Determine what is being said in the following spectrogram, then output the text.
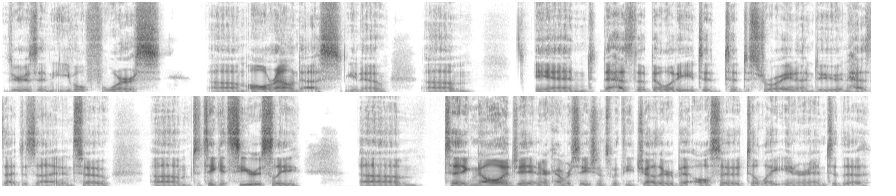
there is an evil force um, all around us, you know, um, and that has the ability to to destroy and undo, and has that design, and so um, to take it seriously, um, to acknowledge it in our conversations with each other, but also to like enter into the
